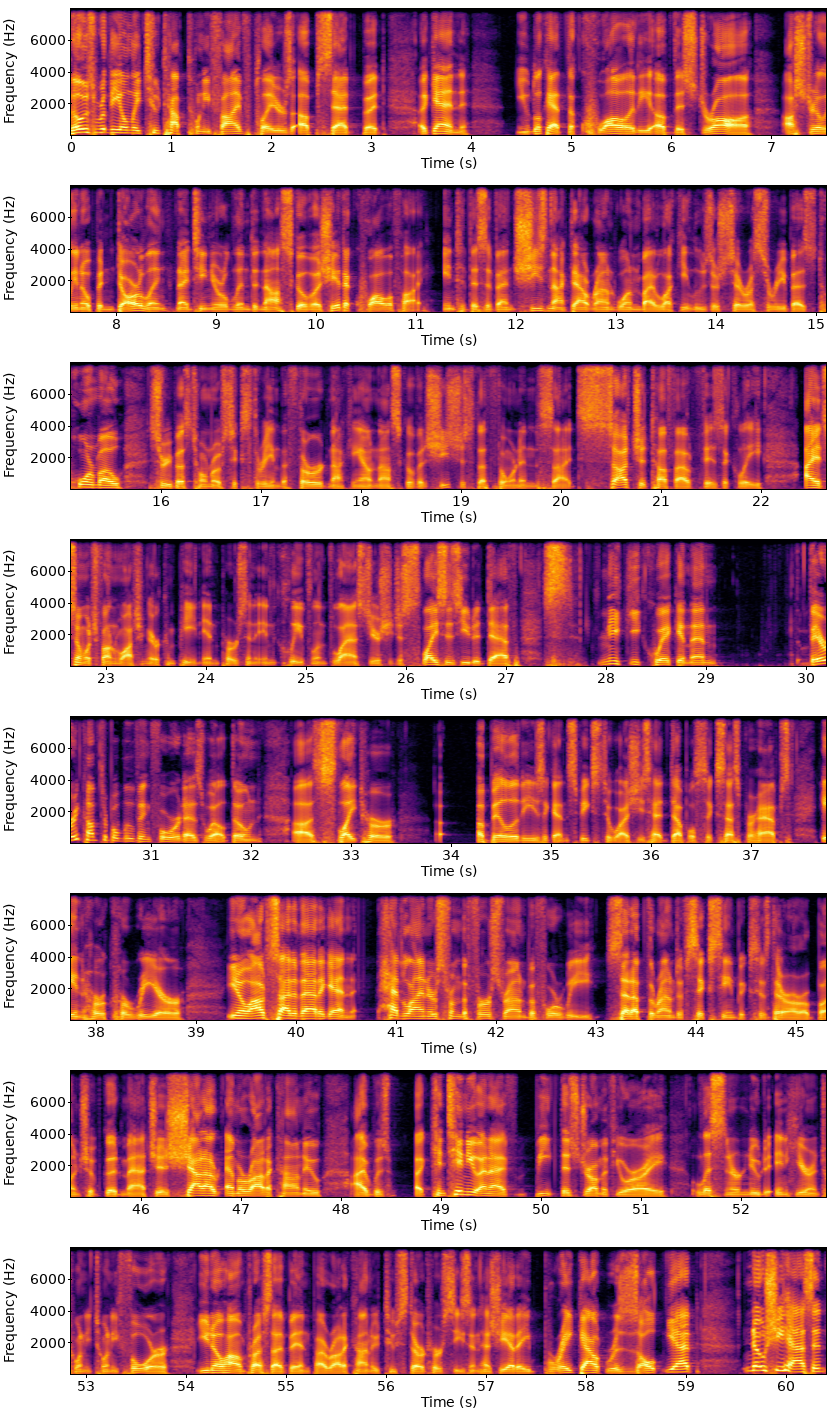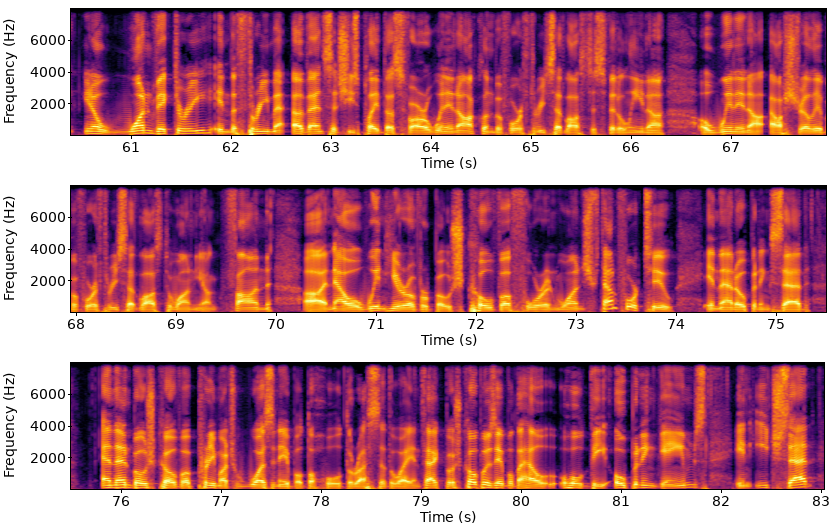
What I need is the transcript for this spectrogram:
Those were the only two top 25 players upset, but again, you look at the quality of this draw. Australian Open darling, 19 year old Linda Noskova, she had to qualify into this event. She's knocked out round one by lucky loser Sarah Sorribes Tormo. Sorribes Tormo 6 3 in the third, knocking out Noskova. She's just the thorn in the side. Such a tough out physically. I had so much fun watching her compete in person in Cleveland last year. She just slices you to death, sneaky quick, and then very comfortable moving forward as well. Don't uh, slight her abilities again speaks to why she's had double success perhaps in her career. You know, outside of that, again, headliners from the first round before we set up the round of 16 because there are a bunch of good matches. Shout out Emma Raducanu. I was uh, continue and I've beat this drum if you are a listener new to, in here in 2024 you know how impressed I've been by Raducanu to start her season has she had a breakout result yet no, she hasn't. You know, one victory in the three ma- events that she's played thus far a win in Auckland before three set loss to Svitolina, a win in Australia before three set loss to Wang Yafan, uh, now a win here over Bouzkova, 4 and 1. She was down 4 2 in that opening set. And then Bouzkova pretty much wasn't able to hold the rest of the way. In fact, Bouzkova was able to hold the opening games in each set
